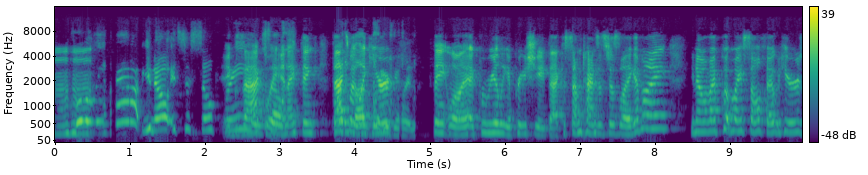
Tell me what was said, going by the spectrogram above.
Mm-hmm. Holy crap! You know, it's just so freeing. Exactly, so, and I think that's I what like you're, you're doing. Think, well, I really appreciate that because sometimes it's just like, am I, you know, if I put myself out here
